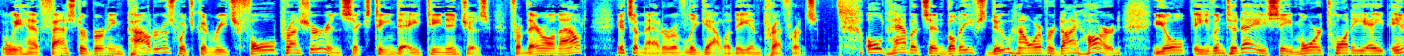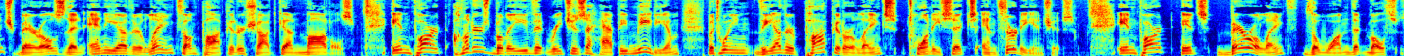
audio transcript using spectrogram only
We have faster burning powders which can reach full pressure in 16 to 18 inches. From there on out, it's a matter of legality and preference. Old habits and beliefs do, however, die hard. You'll even today see more 28 inch barrels than any other length on popular shotgun models. In part, hunters believe it reaches a happy medium between the other popular lengths, 26 and 30 inches. In part, it's barrel length, the one that most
